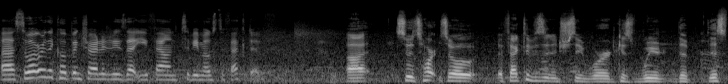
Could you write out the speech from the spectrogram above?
Uh, so, what were the coping strategies that you found to be most effective? Uh, so it's hard. So effective is an interesting word because we're the this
